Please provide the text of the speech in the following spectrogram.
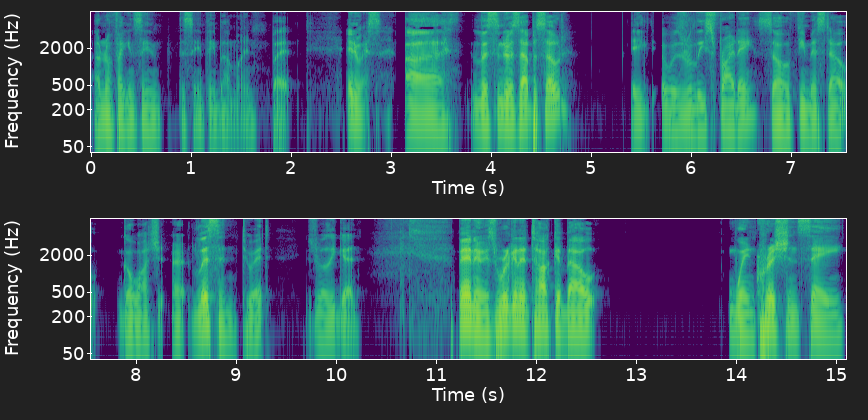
I don't know if I can say the same thing about mine, but anyways, uh, listen to his episode. It, it, was released Friday, so if you missed out, go watch it. Listen to it. It's really good. But anyways, we're gonna talk about when Christians say,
